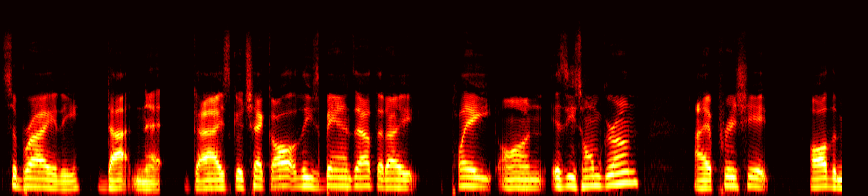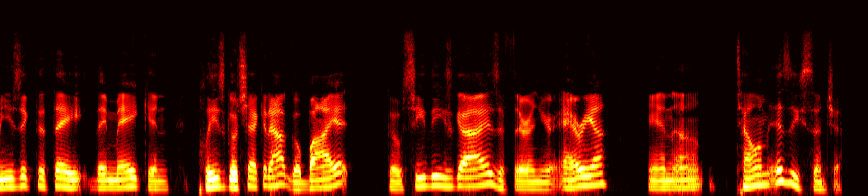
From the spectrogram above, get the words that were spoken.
sobriety.net. Guys, go check all these bands out that I play on Izzy's Homegrown. I appreciate all the music that they they make and please go check it out. Go buy it. Go see these guys if they're in your area. And uh, tell them izzy sent you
